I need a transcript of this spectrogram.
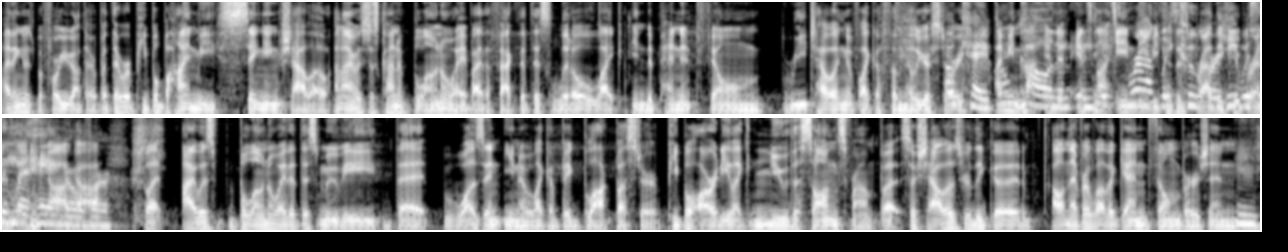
I think it was before you got there, but there were people behind me singing Shallow. And I was just kind of blown away by the fact that this little, like, independent film retelling of, like, a familiar story. Okay, I mean, don't call not it ind- an it's not it's indie Bradley because it's Cooper. Bradley He Cooper and Lady Hangover. Gaga. But I was blown away that this movie that wasn't, you know, like a big blockbuster, people already like knew the songs from. But so Shallow's really good. I'll Never Love Again film version mm.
